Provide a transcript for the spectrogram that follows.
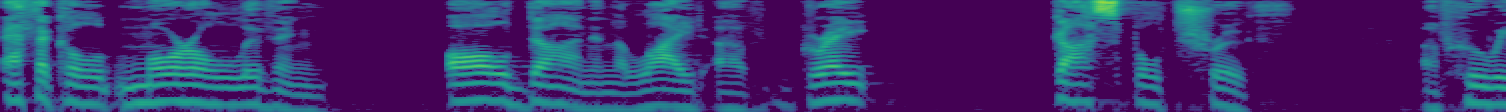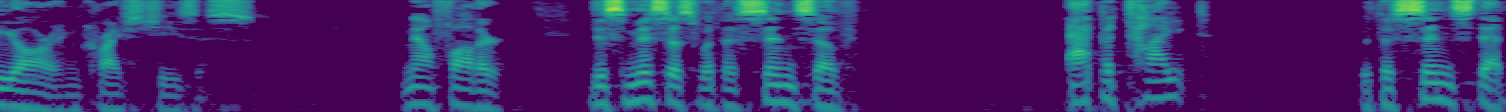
ethical, moral living, all done in the light of great gospel truth of who we are in Christ Jesus. Now, Father, dismiss us with a sense of appetite, with a sense that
